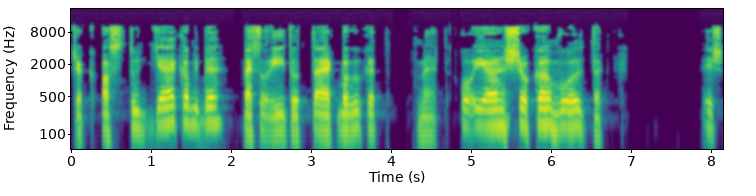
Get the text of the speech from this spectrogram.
csak azt tudják, amibe beszorították magukat, mert olyan sokan voltak, és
